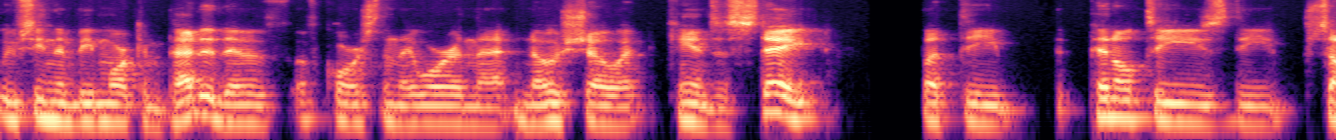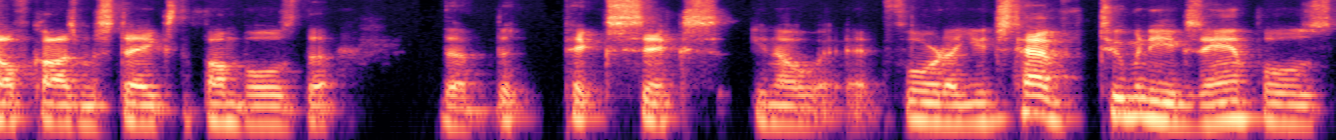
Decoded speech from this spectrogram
we've seen them be more competitive, of course, than they were in that no show at Kansas State. But the penalties, the self-caused mistakes, the fumbles, the the the pick six, you know, at Florida, you just have too many examples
